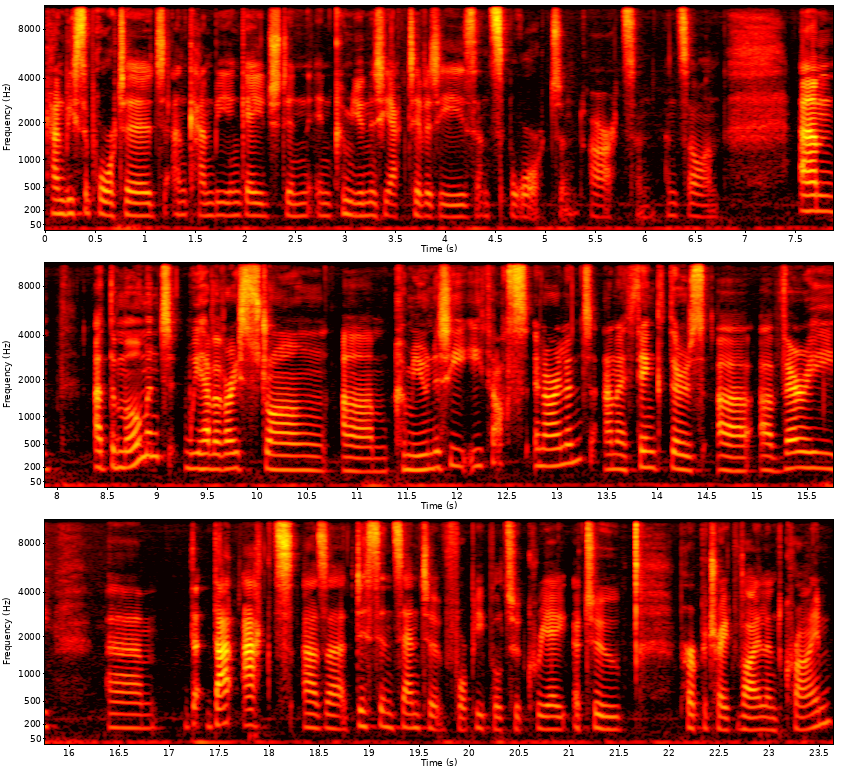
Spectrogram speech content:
can be supported and can be engaged in, in community activities and sport and arts and, and so on. Um, at the moment, we have a very strong um, community ethos in Ireland, and I think there's a, a very um, th- that acts as a disincentive for people to create uh, to perpetrate violent crime.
